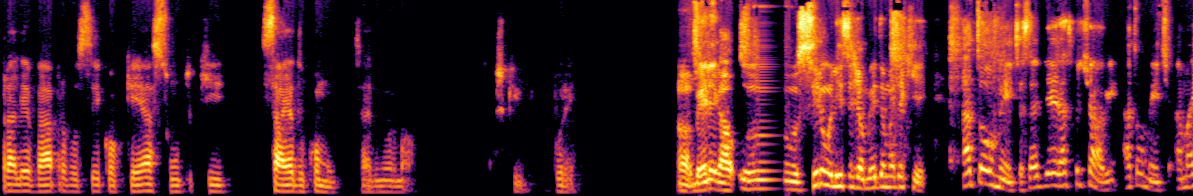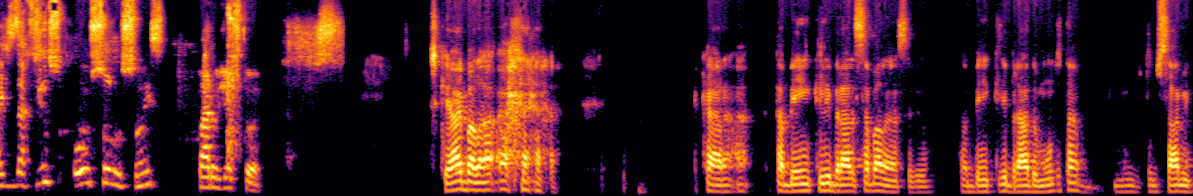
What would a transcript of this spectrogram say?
para levar para você qualquer assunto que saia do comum, saia do normal. Acho que por aí. Oh, bem legal. O, o Ciro Ulisses de Almeida manda aqui. Atualmente, essa é direto para o Thiago, hein? Atualmente, há mais desafios ou soluções para o gestor? Acho que a Cara, tá bem equilibrada essa balança, viu? Tá bem equilibrado. O mundo tá. Tudo sabe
